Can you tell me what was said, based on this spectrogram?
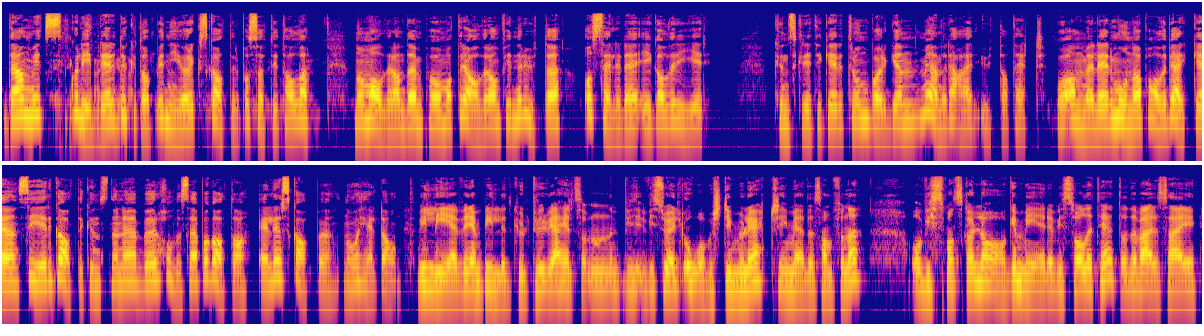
Dan Witz kolibrier dukket opp i New Yorks gater på 70-tallet. Nå maler han dem på materialer han finner ute, og selger det i gallerier. Kunstkritiker Trond Borgen mener det er utdatert. Og anmelder Mona Pale Bjerke sier gatekunstnerne bør holde seg på gata, eller skape noe helt annet. Vi lever i en billedkultur. Vi er helt sånn visuelt overstimulert i mediesamfunnet. Og hvis man skal lage mer visualitet, og det være seg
